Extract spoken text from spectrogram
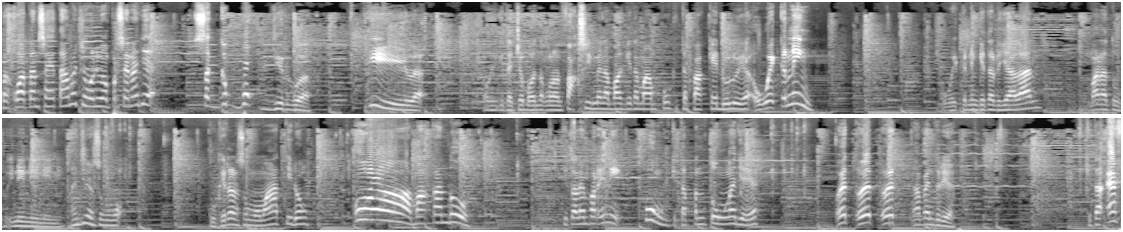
Kekuatan Saitama cuma 5% aja. Segebuk jir gua. Gila. Oke, kita coba untuk melawan vaksin men apa kita mampu. Kita pakai dulu ya Awakening. Awakening kita berjalan. Mana tuh? Ini ini nih. Anjir langsung mau Gue kira langsung mau mati dong. Wah, makan tuh. Kita lempar ini. Pung, kita pentung aja ya. Wait, wait, wait. Ngapain tuh dia? Kita F.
